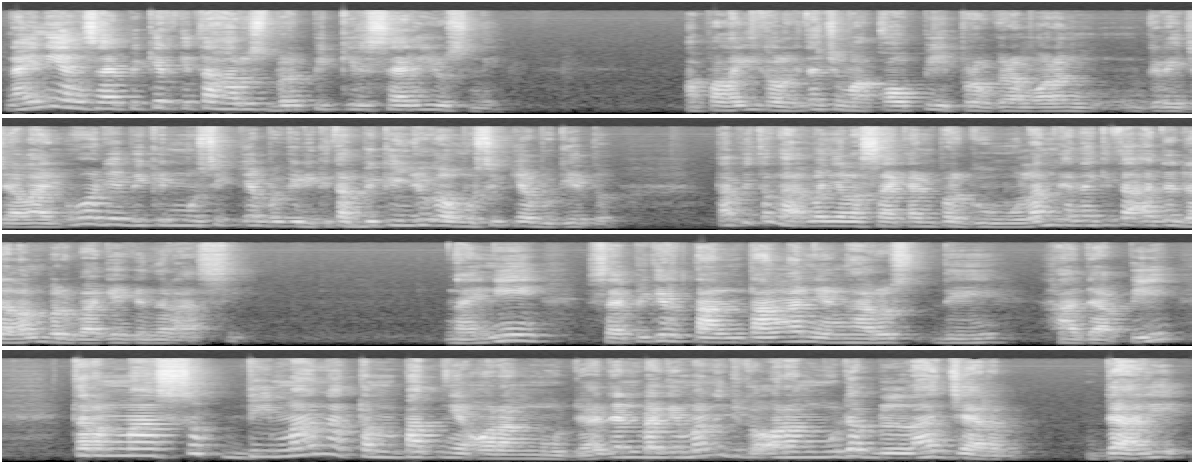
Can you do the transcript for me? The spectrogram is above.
Nah, ini yang saya pikir kita harus berpikir serius nih. Apalagi kalau kita cuma copy program orang gereja lain. Oh, dia bikin musiknya begini, kita bikin juga musiknya begitu. Tapi itu nggak menyelesaikan pergumulan karena kita ada dalam berbagai generasi. Nah, ini saya pikir tantangan yang harus di hadapi, termasuk di mana tempatnya orang muda dan bagaimana juga orang muda belajar dari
